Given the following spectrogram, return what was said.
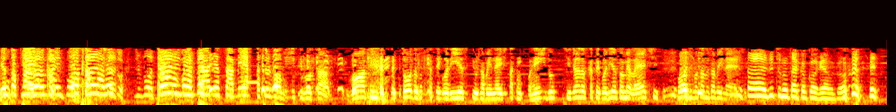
Eu tô falando, a eu tô falando. de votar Vamos votar nessa merda, seus malucos. Tem que votar. Votem em todas as categorias que o Jovem Nerd está concorrendo, tirando as categorias Omelete. Pode votar no Jovem Nerd. Ah, a gente não tá concorrendo com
